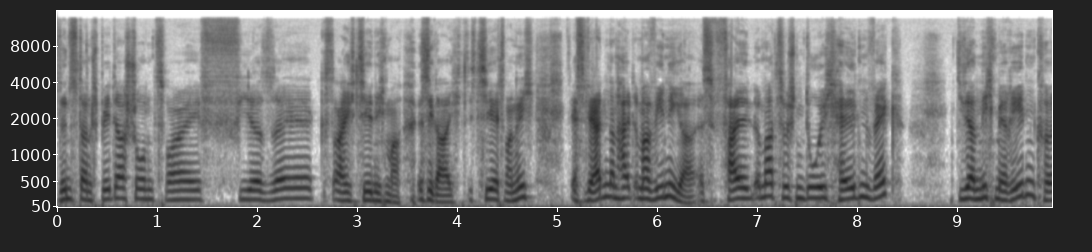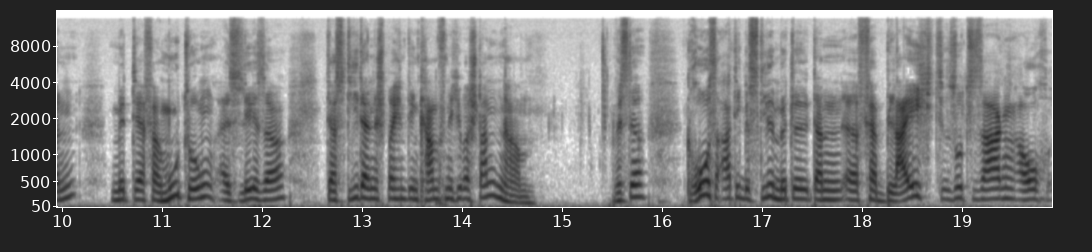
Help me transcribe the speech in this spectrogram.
sind es dann später schon 2, 4, 6, ah, ich zähle nicht mal, ist egal, ich, ich zähle jetzt mal nicht. Es werden dann halt immer weniger. Es fallen immer zwischendurch Helden weg, die dann nicht mehr reden können, mit der Vermutung als Leser, dass die dann entsprechend den Kampf nicht überstanden haben. Wisst ihr? Großartiges Stilmittel, dann äh, verbleicht sozusagen auch,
